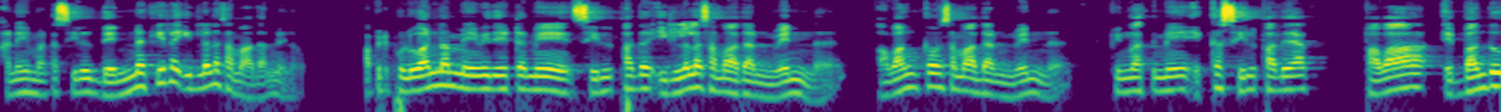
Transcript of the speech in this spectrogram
අනේ මට සිල් දෙන්න කියලා ඉල්ලලා සමාදන් වෙනවා. අපිට පුළුවන් නම් මේ විදිහට මේ සිල්පද ඉල්ලලා සමාදන් වෙන්න අවංකව සමාදන් වෙන්න. පින්වත් මේ එක සිල්පදයක් පවා එබඳු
